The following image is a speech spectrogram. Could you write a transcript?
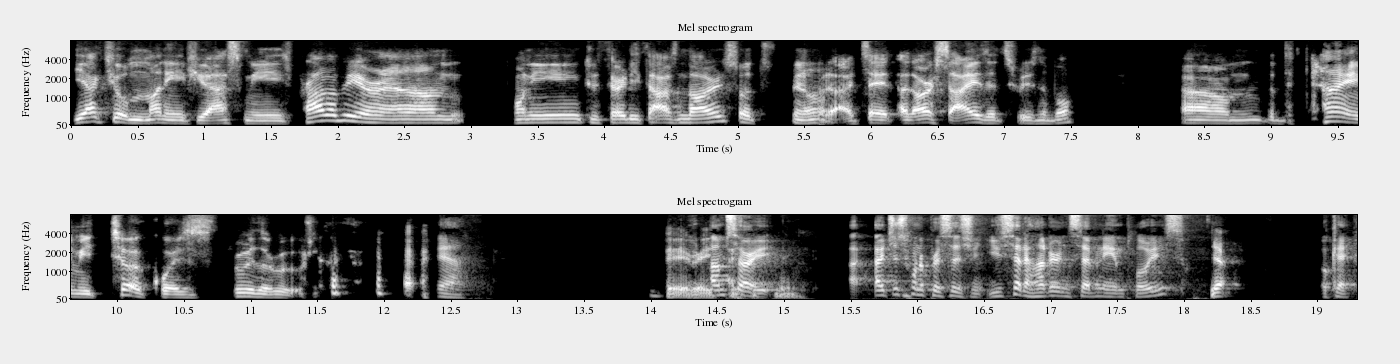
The actual money, if you ask me, is probably around twenty to thirty thousand dollars. So it's you know I'd say at our size it's reasonable. Um, but the time it took was through the roof. yeah. Very, I'm sorry. I just want to precision. You said 170 employees. Yeah. Okay.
